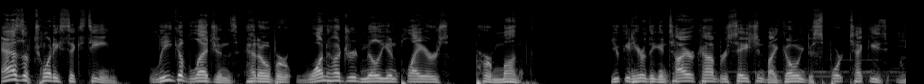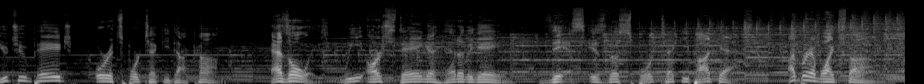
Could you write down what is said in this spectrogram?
As of 2016, League of Legends had over 100 million players per month. You can hear the entire conversation by going to SportTechie's YouTube page or at sporttechie.com. As always, we are staying ahead of the game. This is the Sport Techie Podcast. I'm Bram Weinstein.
